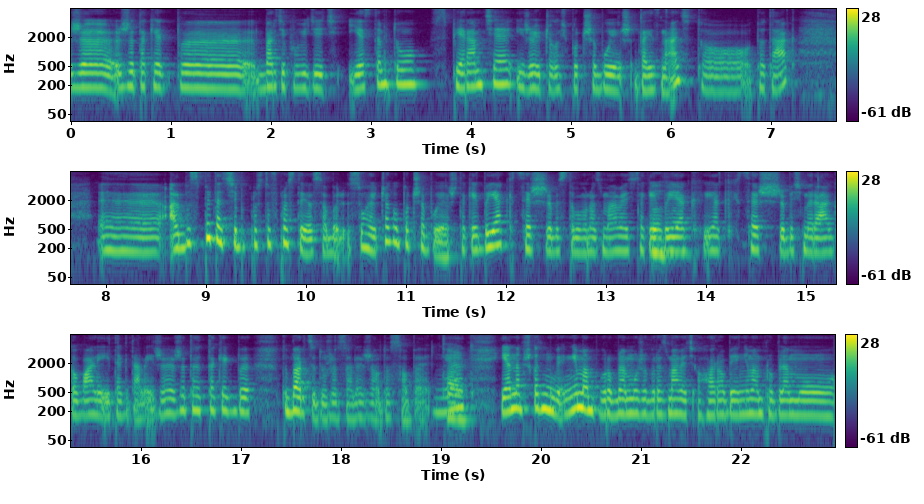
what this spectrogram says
Że, że tak jakby bardziej powiedzieć, jestem tu, wspieram Cię, jeżeli czegoś potrzebujesz, daj znać, to, to tak albo spytać się po prostu w prostej osoby, słuchaj, czego potrzebujesz, tak jakby jak chcesz, żeby z Tobą rozmawiać, tak jakby mhm. jak, jak chcesz, żebyśmy reagowali i tak dalej, że, że to tak jakby, to bardzo dużo zależy od osoby, nie? Tak. Ja na przykład mówię, nie mam problemu, żeby rozmawiać o chorobie, nie mam problemu,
